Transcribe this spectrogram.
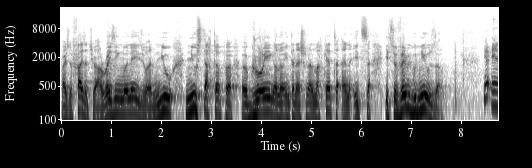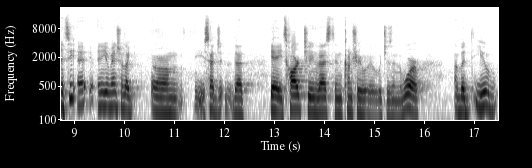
by the fact that you are raising money, you are new new startup uh, uh, growing on an international market, and it's it's a very good news. Yeah, and it's uh, and you mentioned like um, you said that yeah, it's hard to invest in a country which is in war, uh, but you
